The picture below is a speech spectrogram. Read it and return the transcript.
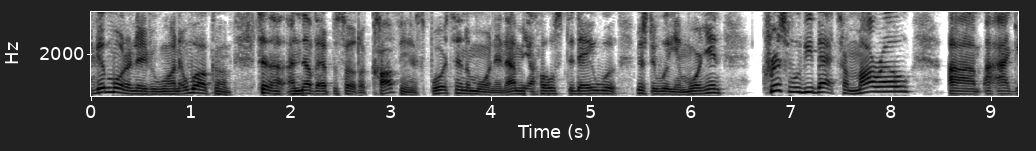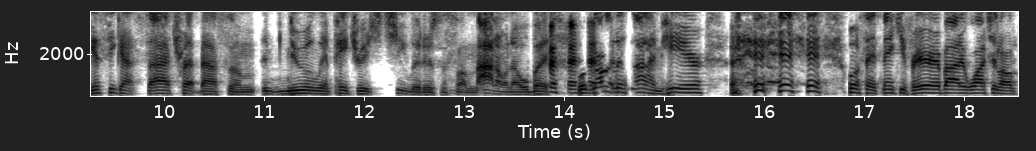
go! Good morning, everyone, and welcome to the, another episode of Coffee and Sports in the Morning. I'm your host today, with Mr. William Morgan. Chris will be back tomorrow. Um, I, I, guess he got sidetracked by some New England Patriots cheerleaders or something. I don't know, but regardless, I'm here. we'll say thank you for everybody watching on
